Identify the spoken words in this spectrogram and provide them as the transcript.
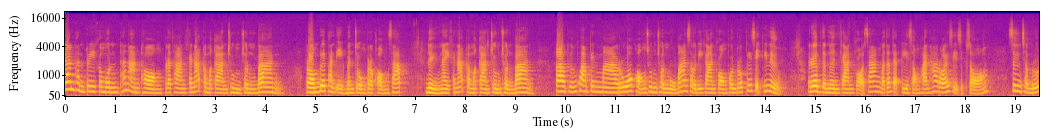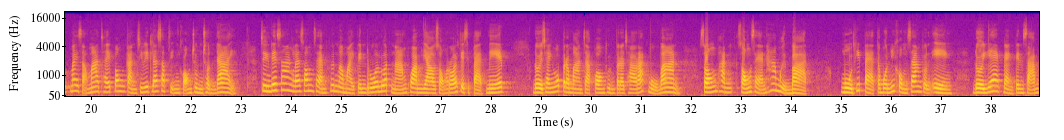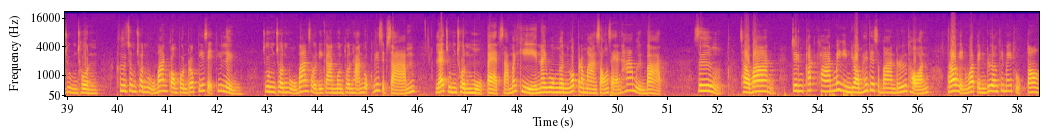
ด้านพันตรีกมลทนานทอง ประธานคณะกรรมการชุมชนบ้าน พร้อมด้วยพันเอกบรรจงประคองทรัพย์หนึ่งในคณะกรรมการชุมชนบ้าน กล่าวถึงความเป็นมารั้วของชุมชนหมู่บ้านสวัสดิการกองพลรบพิเศษที่ 1 เริ่มดำเนินการก่อสร้างมาตั้งแต่ปี 2542 ซึ่งชำรุดไม่สามารถใช้ป้องกันชีวิตและทรัพย์สินของชุมชนได้ จึงได้สร้างและซ่อมแซมขึ้นมาใหม่เป็นรั้วลวดหนามความยาว 278 เมตร โดยใช้งบประมาณจากกองทุนประชารัฐหมู่บ้าน 2,250,000 บาท หมู่ที่ 8ตำบลนิคมสร้างตนเอง โดยแยกแบ่งเป็น 3 ชุมชน คือชุมชนหมู่บ้านกองพลรบพิเศษที่ 1 ชุมชนหมู่บ้านสวัสดิการมณฑลฐานบกที่ 13 และชุมชนหมู่ 8 สามัคคีในวงเงินงบประมาณ 250,000 บาท ซึ่งชาวบ้านจึงคัดค้านไม่ยินยอมให้เทศบาลรื้อถอน เพราะเห็นว่าเป็นเรื่องที่ไม่ถูกต้อง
